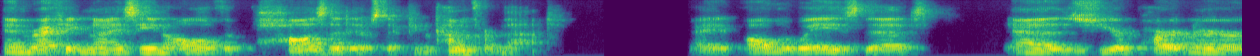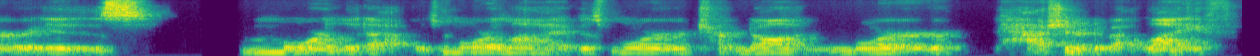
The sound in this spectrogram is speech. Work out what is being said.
and recognizing all of the positives that can come from that right? All the ways that as your partner is more lit up, is more alive, is more turned on, more passionate about life,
